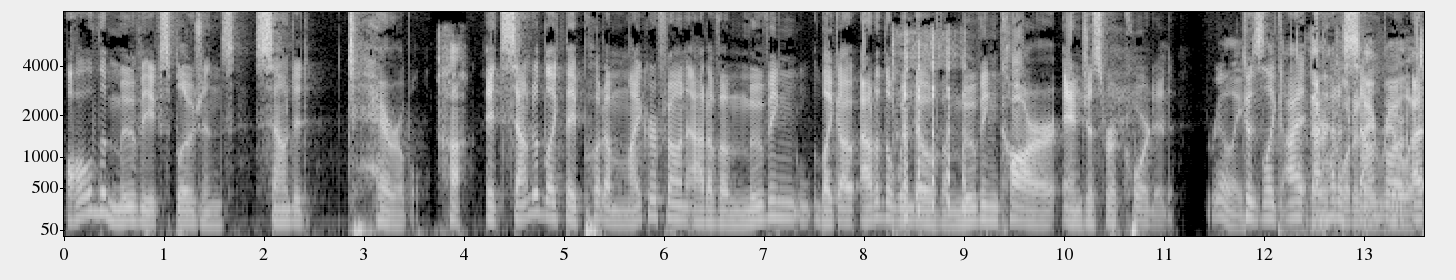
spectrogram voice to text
all the movie explosions sounded terrible. Huh. It sounded like they put a microphone out of a moving, like out of the window of a moving car and just recorded. Really? Because like I, They I had a recorded a, sound bar. I-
